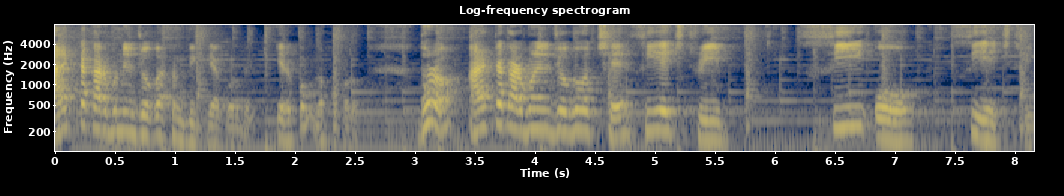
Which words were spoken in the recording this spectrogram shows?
আরেকটা কার্বনিল যোগ এখন বিক্রিয়া করবে। এরকম লক্ষ্য করো। ধরো, আরেকটা কার্বনিল যোগ হচ্ছে CH three CO CH three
